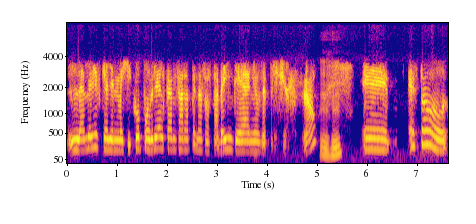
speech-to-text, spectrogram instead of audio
las leyes que hay en México podría alcanzar apenas hasta 20 años de prisión, ¿no? esto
